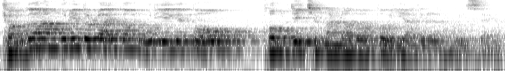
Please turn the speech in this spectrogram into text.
경건한 무리들로 하여금 우리에게 또 범죄치 말라고 또 이야기를 하고 있어요.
